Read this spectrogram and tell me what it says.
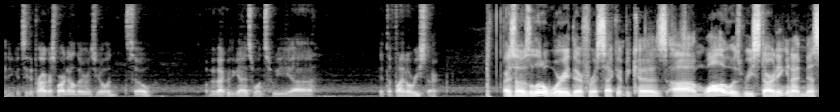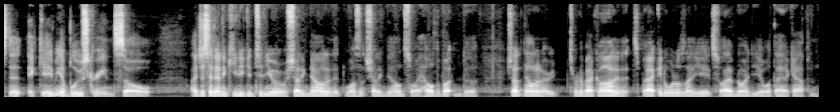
And you can see the progress bar down there is going. So I'll be back with you guys once we uh, hit the final restart. Alright, so I was a little worried there for a second because um, while it was restarting and I missed it, it gave me a blue screen. So I just hit any key to continue. It was shutting down and it wasn't shutting down, so I held the button to shut it down and I turned it back on and it's back into Windows 98. So I have no idea what the heck happened.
